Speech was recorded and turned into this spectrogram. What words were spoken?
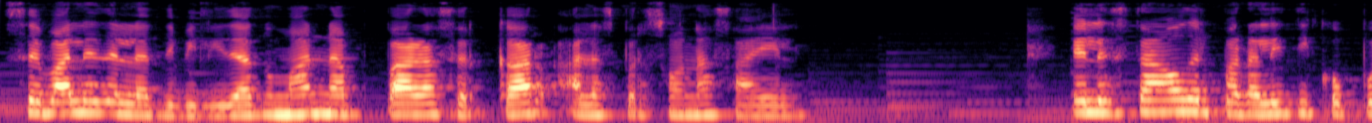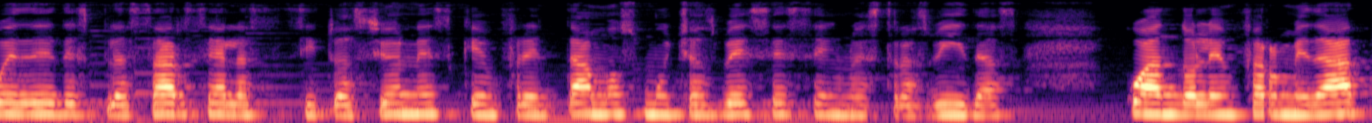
se vale de la debilidad humana para acercar a las personas a Él. El estado del paralítico puede desplazarse a las situaciones que enfrentamos muchas veces en nuestras vidas, cuando la enfermedad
